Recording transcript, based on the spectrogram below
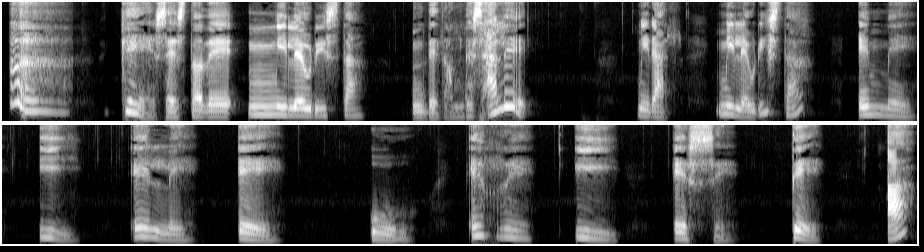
¿Qué es esto de mileurista? ¿De dónde sale? Mirad, mileurista, M I L E U R I S T A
